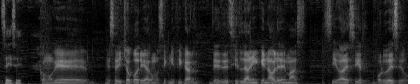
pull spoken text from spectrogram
Sí, sí. Como que ese dicho podría como significar de decirle a alguien que no hable de más si va a decir boludeces o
